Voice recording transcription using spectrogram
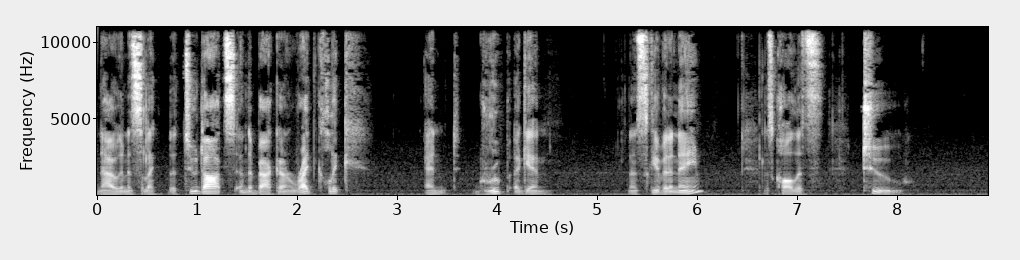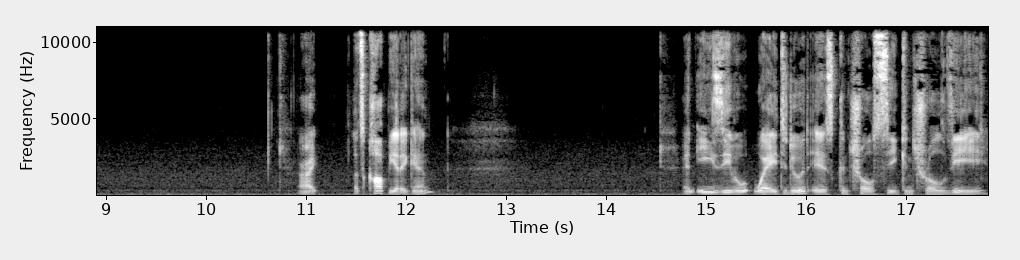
Now we're to select the two dots in the background, right click and group again. Let's give it a name. Let's call this 2. Alright, let's copy it again. An easy way to do it is Control C, Control V.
